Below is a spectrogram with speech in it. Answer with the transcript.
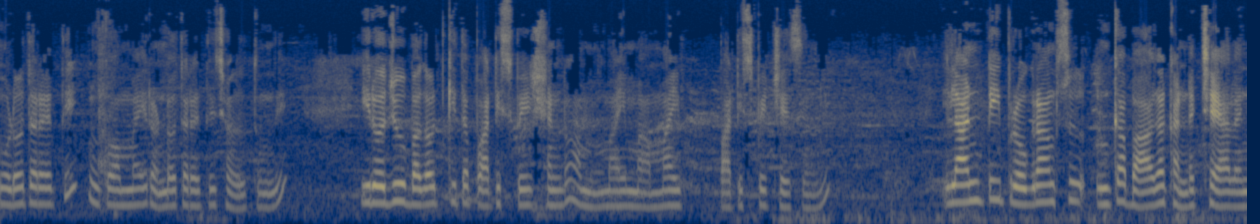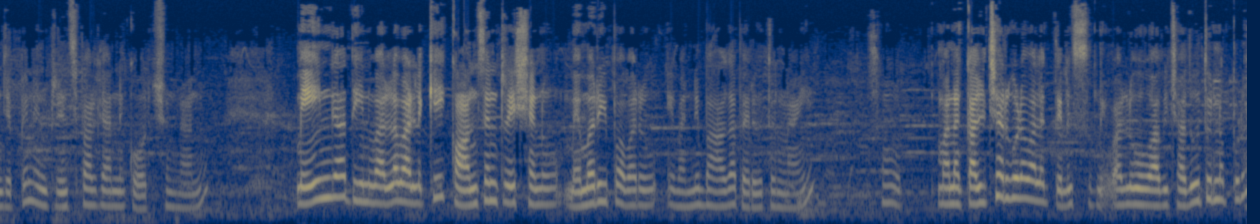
మూడో తరగతి ఇంకో అమ్మాయి రెండో తరగతి చదువుతుంది. ఈరోజు భగవద్గీత పార్టిసిపేషన్లో అమ్మాయి మా అమ్మాయి పార్టిసిపేట్ చేసింది. ఇలాంటి ప్రోగ్రామ్స్ ఇంకా బాగా కండక్ట్ చేయాలని చెప్పి నేను ప్రిన్సిపాల్ గారిని కోరుచున్నాను. మెయిన్గా దీనివల్ల వాళ్ళకి కాన్సన్ట్రేషను మెమరీ పవరు ఇవన్నీ బాగా పెరుగుతున్నాయి. సో మన కల్చర్ కూడా వాళ్ళకి తెలుస్తుంది. వాళ్ళు అవి చదువుతున్నప్పుడు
